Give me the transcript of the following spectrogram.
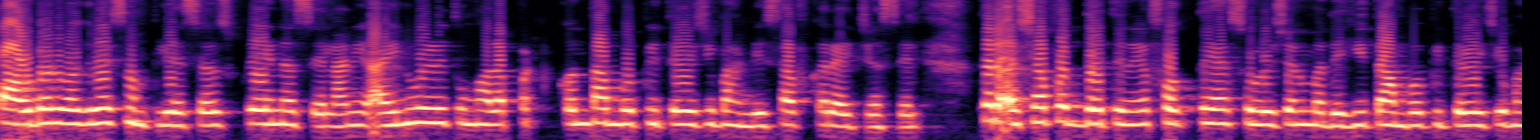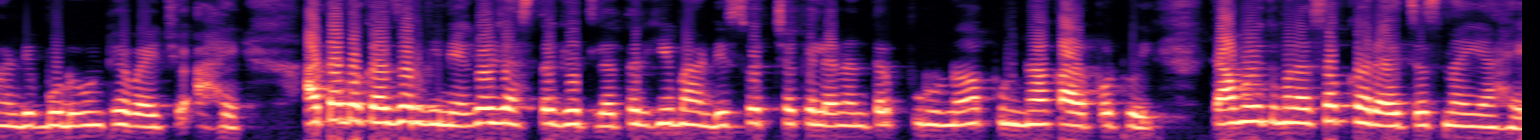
पावडर वगैरे संपली असेल स्प्रे नसेल आणि ऐनवेळी तुम्हाला पटकन तांब पितळेची भांडी साफ करायची असेल तर अशा पद्धतीने फक्त या सोल्युशनमध्ये ही तांब पितळेची भांडी बुडवून ठेवायची आहे. आता बघा जर व्हिनेगर जास्त घेतलं तर ही भांडी स्वच्छ केल्यानंतर पूर्ण पुन्हा काळपट होईल. त्यामुळे तुम्हाला असं करायचंच नाही आहे.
